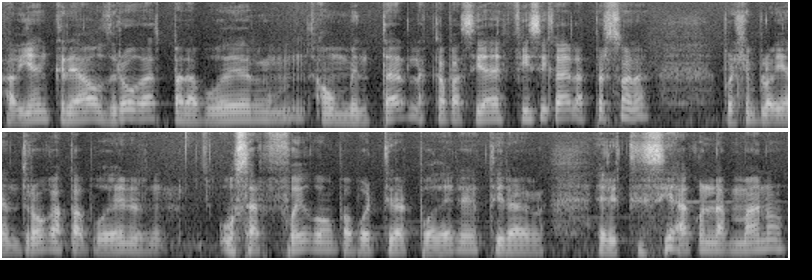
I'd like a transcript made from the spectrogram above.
habían creado drogas para poder aumentar las capacidades físicas de las personas. Por ejemplo, habían drogas para poder usar fuego, para poder tirar poderes, tirar electricidad con las manos,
